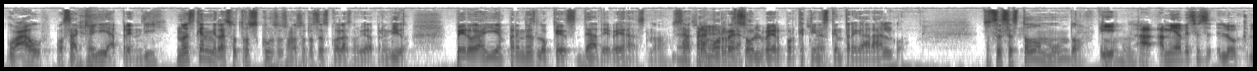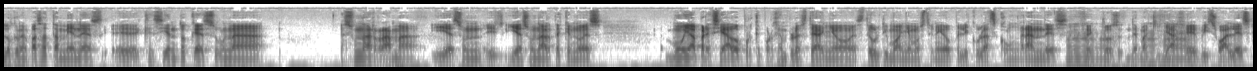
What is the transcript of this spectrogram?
wow, o sea, aquí aprendí. No es que en los otros cursos o en las otras escuelas no hubiera aprendido, pero ahí aprendes lo que es de a de veras, ¿no? O La sea, cómo práctica. resolver porque tienes que entregar algo. Entonces es todo un mundo. todo Y un mundo. a, a mí a veces lo, lo que me pasa también es eh, que siento que es una es una rama y es un y, y es un arte que no es muy apreciado porque por ejemplo este año este último año hemos tenido películas con grandes Ujú, efectos de maquillaje visuales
